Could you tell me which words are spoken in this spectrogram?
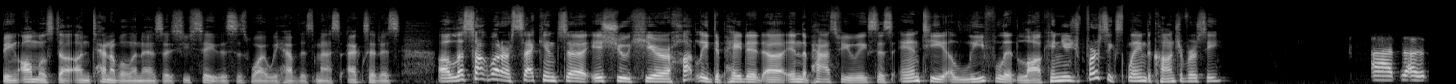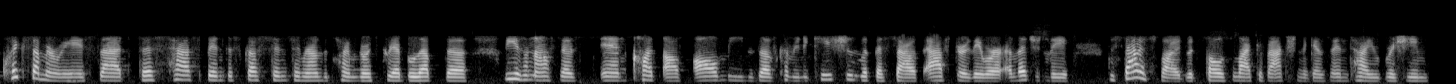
being almost uh, untenable. And as, as you say, this is why we have this mass exodus. Uh, let's talk about our second uh, issue here, hotly debated in the past few weeks, this anti leaflet law. Can you first explain the controversy? Uh, a quick summary is that this has been discussed since around the time North Korea blew up the liaison office and cut off all means of communication with the South after they were allegedly dissatisfied with Seoul's lack of action against anti-regime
